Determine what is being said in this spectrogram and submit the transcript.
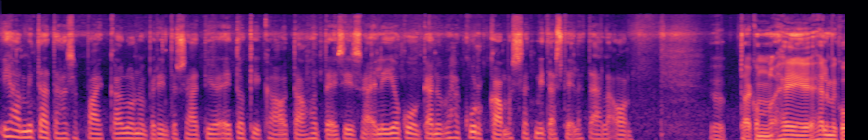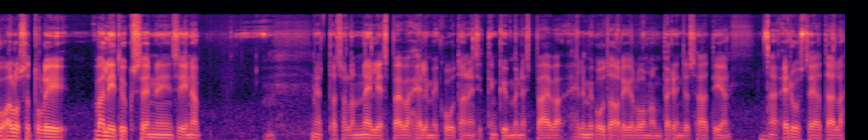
Ihan mitä tahansa paikkaa luonnonperintösäätiö ei tokikaan ota hoteisiinsa, eli joku on käynyt vähän kurkkaamassa, että mitä teillä täällä on. Tämä kun he, helmikuun alussa tuli välitykseen, niin siinä nyt taisi olla neljäs päivä helmikuuta, niin sitten kymmenes päivä helmikuuta oli jo luonnonperintösäätiön edustaja täällä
